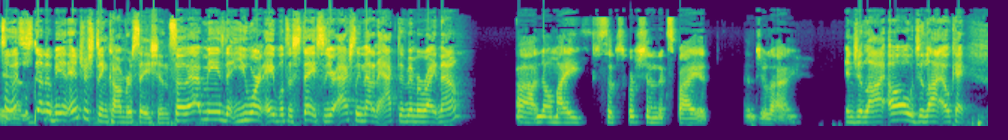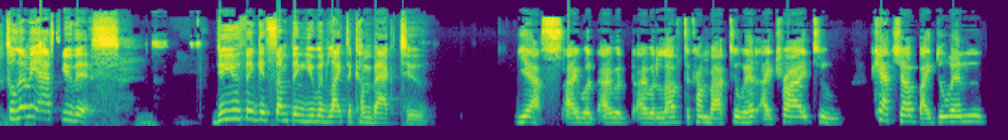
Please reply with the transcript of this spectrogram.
So this is going to be an interesting conversation. So that means that you weren't able to stay. So you're actually not an active member right now? Uh, no, my subscription expired in July. In July? Oh, July. Okay. So let me ask you this. Do you think it's something you would like to come back to? Yes, I would I would I would love to come back to it. I tried to catch up by doing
